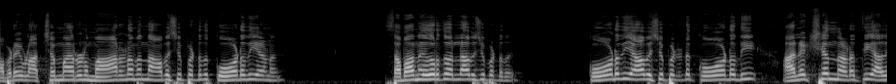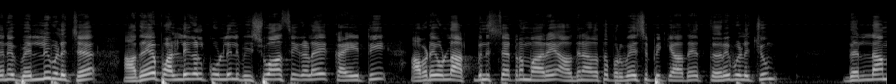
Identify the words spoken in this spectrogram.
അവിടെയുള്ള അച്ഛന്മാരോട് മാറണമെന്ന് ആവശ്യപ്പെട്ടത് കോടതിയാണ്. സഭാ നേതൃത്വമല്ല ആവശ്യപ്പെട്ടത്. കോടതി ആവശ്യപ്പെട്ടിട്ട് കോടതി അലക്ഷ്യം നടത്തി അതിനെ വെല്ലുവിളിച്ച് അതേ പള്ളികൾക്കുള്ളിൽ വിശ്വാസികളെ കയറ്റി അവിടെയുള്ള അഡ്മിനിസ്ട്രേറ്റർമാരെ അതിനകത്ത് പ്രവേശിപ്പിക്കാതെ തെറി വിളിച്ചും ഇതെല്ലാം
